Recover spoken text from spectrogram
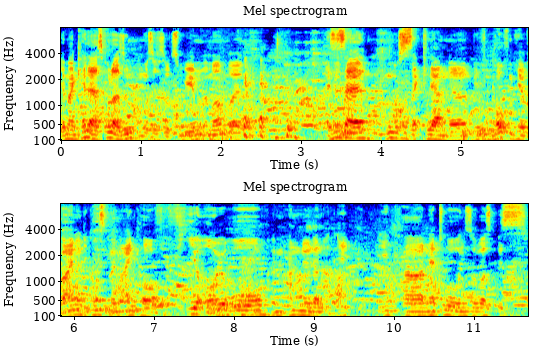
Ja, mein Keller ist voller Sünden, muss ich so zugeben immer, weil es ist halt, ich muss es erklären, äh, wir verkaufen hier Weine, die kosten im Einkauf 4 Euro, im Handel dann EK netto und sowas bis,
